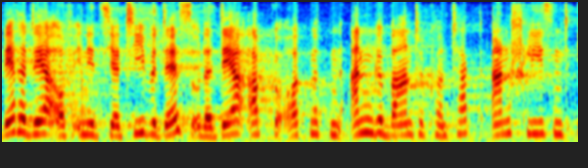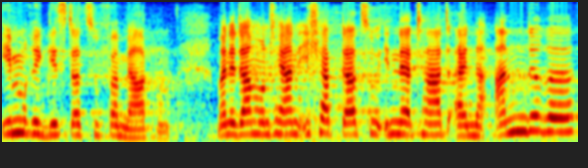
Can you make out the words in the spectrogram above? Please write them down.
wäre der auf Initiative des oder der Abgeordneten angebahnte Kontakt anschließend im Register zu vermerken. Meine Damen und Herren, ich habe dazu in der Tat eine andere,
